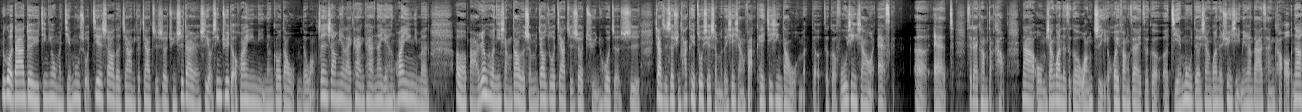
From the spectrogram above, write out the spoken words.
如果大家对于今天我们节目所介绍的这样一个价值社群世代人是有兴趣的，欢迎你能够到我们的网站上面来看看。那也很欢迎你们，呃，把任何你想到的什么叫做价值社群，或者是价值社群它可以做些什么的一些想法，可以寄信到我们的这个服务信箱哦，ask。呃，at c i c o m com，那我们相关的这个网址也会放在这个呃节目的相关的讯息里面，让大家参考哦。那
